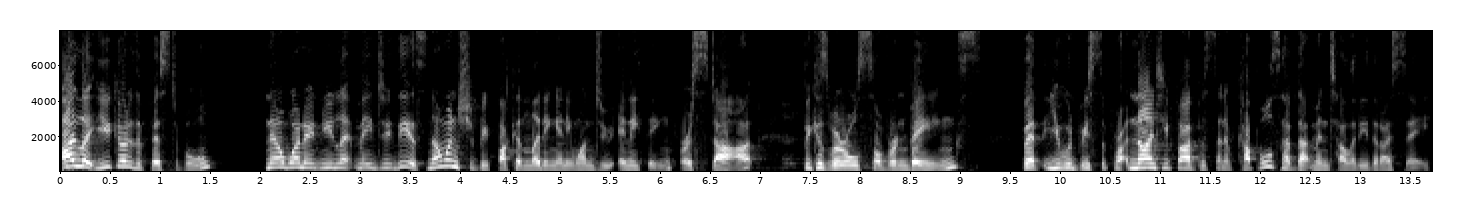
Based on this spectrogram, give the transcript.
I let you go to the festival, now, why don't you let me do this? No one should be fucking letting anyone do anything for a start because we're all sovereign beings. But you would be surprised. 95% of couples have that mentality that I see.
